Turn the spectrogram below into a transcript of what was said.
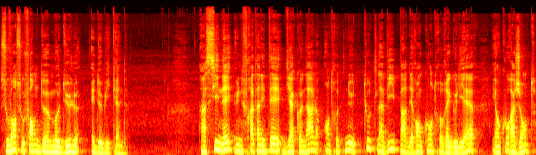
souvent sous forme de modules et de week-ends. Ainsi naît une fraternité diaconale entretenue toute la vie par des rencontres régulières et encourageantes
